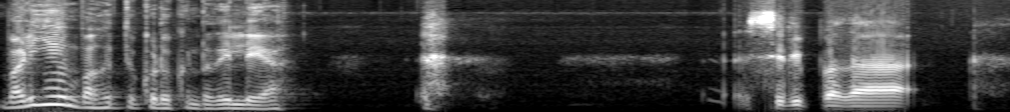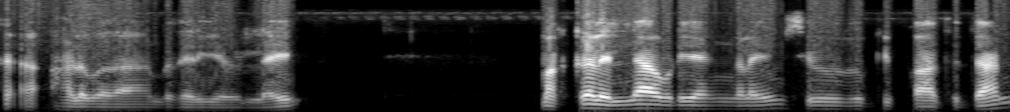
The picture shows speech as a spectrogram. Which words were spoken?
வழியையும் வகுத்து கொடுக்கின்றது இல்லையா? சிரிப்பதா அழுவதா என்று தெரியவில்லை. மக்கள் எல்லா விடயங்களையும் சீர்தூக்கி பார்த்துதான்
